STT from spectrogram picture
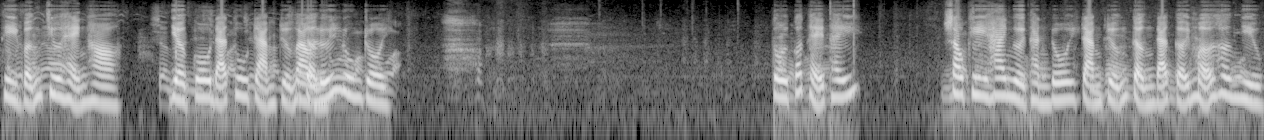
thì vẫn chưa hẹn hò. Giờ cô đã thu trạm trưởng vào lưới luôn rồi. tôi có thể thấy. Sau khi hai người thành đôi, trạm trưởng cận đã cởi mở hơn nhiều.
